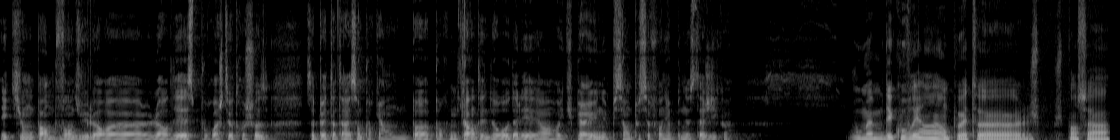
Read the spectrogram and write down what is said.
et qui ont par exemple vendu leur, euh, leur DS pour acheter autre chose, ça peut être intéressant pour, qu'un- pas- pour une quarantaine d'euros d'aller en récupérer une. Et puis ça, en plus, ça fournit un peu de nostalgie, quoi. Ou même découvrir. hein, On peut être, euh, je, pense à,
